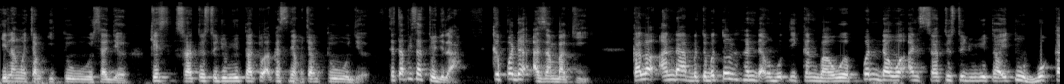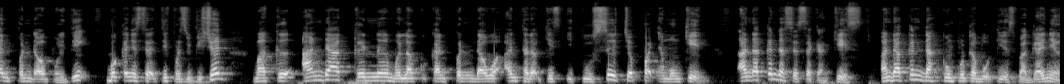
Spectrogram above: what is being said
hilang macam itu saja. Kes 170 juta tu akan senyap macam tu je. Tetapi satu je lah, kepada Azam Baki. Kalau anda betul-betul hendak membuktikan bahawa pendakwaan 170 juta itu bukan pendakwaan politik, bukannya selective prosecution, maka anda kena melakukan pendakwaan terhadap kes itu secepatnya mungkin anda kan dah selesaikan kes. Anda kan dah kumpulkan bukti dan sebagainya.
